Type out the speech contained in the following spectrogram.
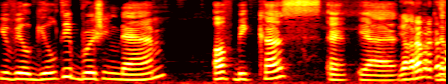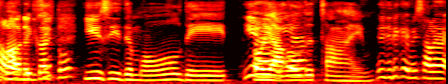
you feel guilty brushing them off because eh ya Ya, karena mereka selalu ada di situ. you see them all day Iya, oh ya iya. all the time. Ya jadi kayak misalnya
